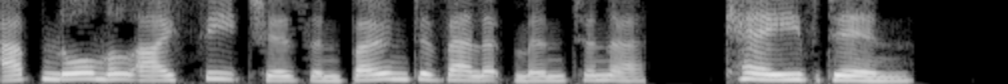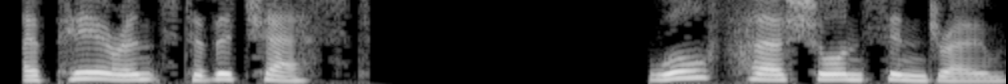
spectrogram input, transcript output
abnormal eye features and bone development and a caved-in appearance to the chest. Wolff-Hirschhorn syndrome,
